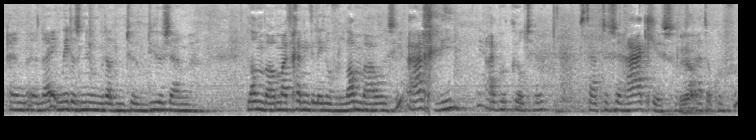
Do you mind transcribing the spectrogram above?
En eh, nou, inmiddels noemen we dat natuurlijk duurzame landbouw. Maar het gaat niet alleen over landbouw, dus die agri, die agriculture, staat tussen haakjes. Het Ja. gaat ook over,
